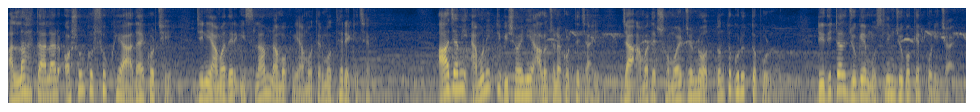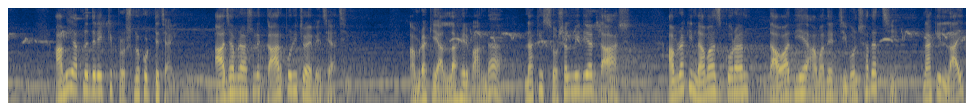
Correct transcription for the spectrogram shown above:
আল্লাহ তালার অসংখ্য সুখ্রিয়া আদায় করছি যিনি আমাদের ইসলাম নামক নিয়ামতের মধ্যে রেখেছেন। আজ আমি এমন একটি বিষয় নিয়ে আলোচনা করতে চাই, যা আমাদের সময়ের জন্য অত্যন্ত গুরুত্বপূর্ণ, ডিজিটাল যুগে মুসলিম যুবকের পরিচয়। আমি আপনাদের একটি প্রশ্ন করতে চাই। আজ আমরা আসলে কার পরিচয়ে বেঁচে আছি? আমরা কি আল্লাহের বান্দা, নাকি সোশ্যাল মিডিয়ার দাস? আমরা কি নামাজ, কোরআন, দাওয়া দিয়ে আমাদের জীবন সাজাচ্ছি, নাকি লাইক,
